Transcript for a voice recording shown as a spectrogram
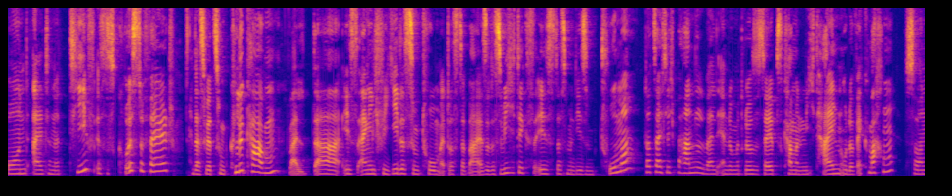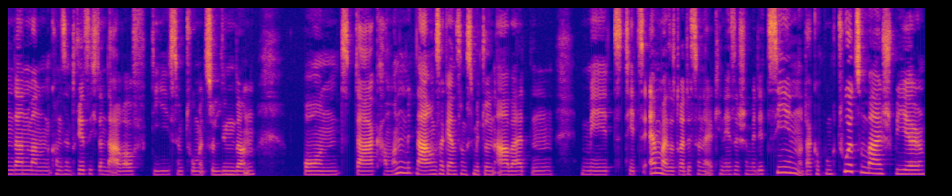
Und alternativ ist das größte Feld, das wir zum Glück haben, weil da ist eigentlich für jedes Symptom etwas dabei. Also das Wichtigste ist, dass man die Symptome tatsächlich behandelt, weil die Endometriose selbst kann man nicht heilen oder wegmachen, sondern man konzentriert sich dann darauf, die Symptome zu lindern. Und da kann man mit Nahrungsergänzungsmitteln arbeiten, mit TCM, also traditionell chinesische Medizin und Akupunktur zum Beispiel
